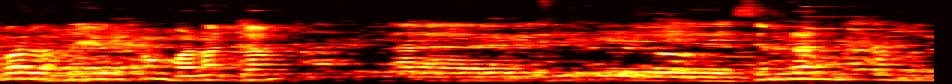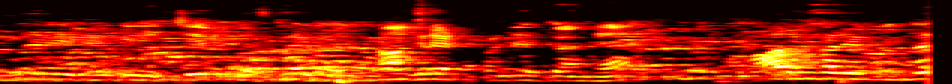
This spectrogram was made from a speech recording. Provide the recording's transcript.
ஆஃப் ஆல் அனைவருக்கும் வணக்கம். சிம்ரன் மேடம் வந்து சீஃப் இனாகிரேட் பண்ணியிருக்காங்க. பாரம்பரியம் வந்து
